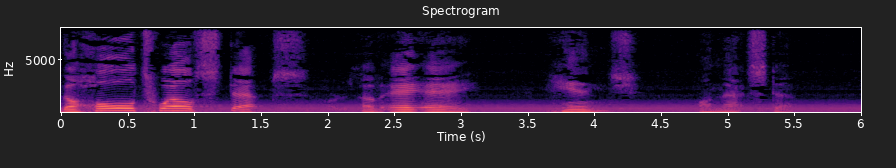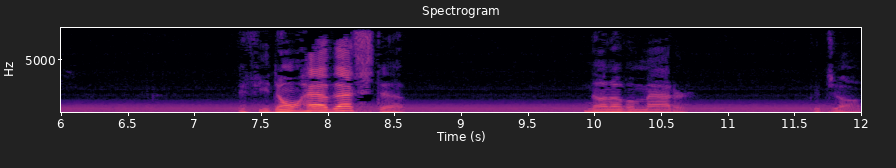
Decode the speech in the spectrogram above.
The whole 12 steps of AA hinge on that step. If you don't have that step, none of them matter. Good job.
